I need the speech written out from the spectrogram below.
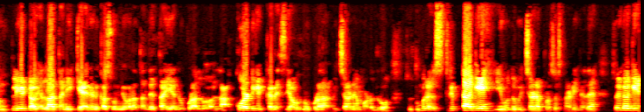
ಕಂಪ್ಲೀಟ್ ಎಲ್ಲಾ ತನಿಖೆ ರೇಣುಕಾ ಸ್ವಾಮಿ ಅವರ ತಂದೆ ತಾಯಿಯನ್ನು ಕೂಡ ಕೋರ್ಟ್ಗೆ ಕರೆಸಿ ಅವ್ರನ್ನು ಕೂಡ ವಿಚಾರಣೆ ಮಾಡಿದ್ರು. ಸೊ ತುಂಬಾ ಸ್ಟ್ರಿಕ್ಟ್ ಆಗಿ ಈ ಒಂದು ವಿಚಾರಣೆ ಪ್ರೊಸೆಸ್ ನಡೀತಿದೆ ಸೊ ಹೀಗಾಗಿ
